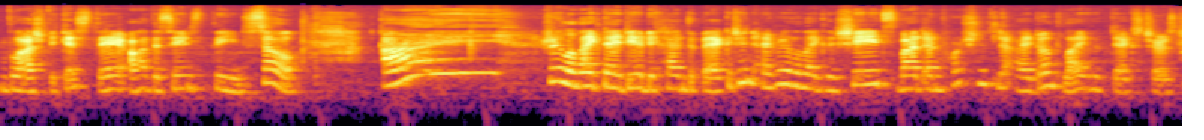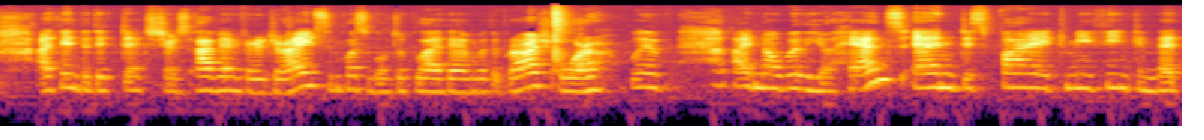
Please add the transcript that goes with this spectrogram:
blush because they are the same thing. So, I really like the idea behind the packaging. I really like the shades but unfortunately i don't like the textures. I think that the textures are very very dry. It's impossible to apply them with a brush or with i know with your hands. And despite me thinking that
